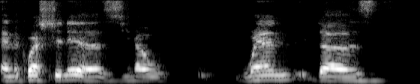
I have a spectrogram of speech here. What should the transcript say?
and the question is, you know, when does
